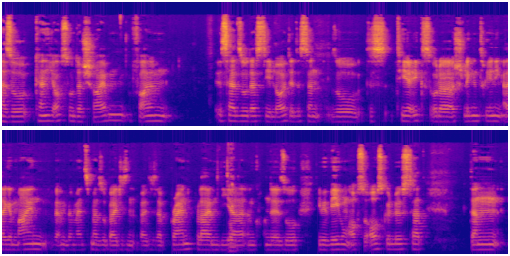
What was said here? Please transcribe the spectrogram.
Also kann ich auch so unterschreiben. Vor allem ist halt so, dass die Leute das dann so, das TRX oder Schlingentraining allgemein, wenn, wenn wir jetzt mal so bei diesen, bei dieser Brand bleiben, die ja im Grunde so die Bewegung auch so ausgelöst hat, dann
